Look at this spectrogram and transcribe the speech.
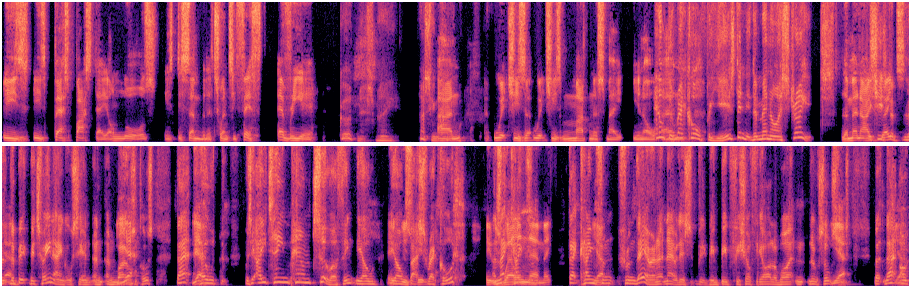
he's his best bass day on Laws is December the twenty fifth every year. Goodness me. That's incredible. And which is which is madness, mate. You know, held um, the record for years, didn't it? The Menai Straits. The Menai Straits, the, yeah. the, bit between Anglesey and, and, and Wales, yeah. of course. That yeah. held was it eighteen pound two? I think the old the it old was, bass it, record. It was well in from, there, mate. That came from from there, and now there's been big fish off the Isle of Wight and all sorts yeah. of things. But that I,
